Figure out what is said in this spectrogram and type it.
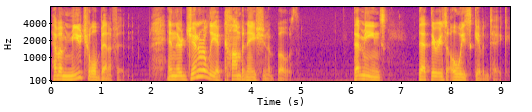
have a mutual benefit, and they're generally a combination of both. That means that there is always give and take.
